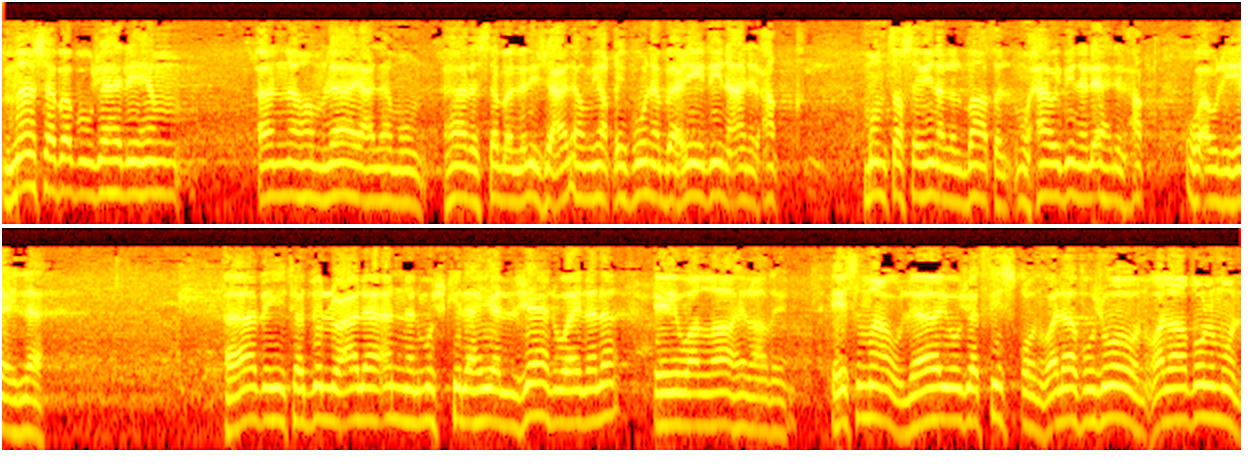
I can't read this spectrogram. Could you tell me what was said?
ما سبب جهلهم أنهم لا يعلمون؟ هذا السبب الذي جعلهم يقفون بعيدين عن الحق منتصرين للباطل محاربين لأهل الحق وأولياء الله. هذه تدل على أن المشكلة هي الجهل وإلا لا؟ إي والله العظيم. اسمعوا لا يوجد فسق ولا فجور ولا ظلم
